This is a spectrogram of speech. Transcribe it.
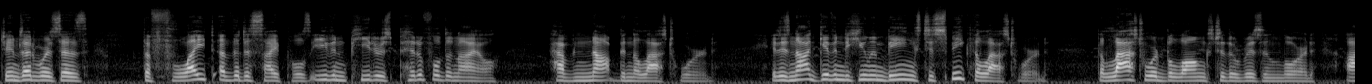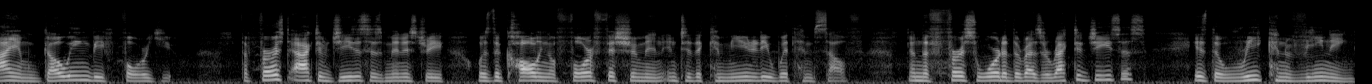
James Edwards says, the flight of the disciples, even Peter's pitiful denial, have not been the last word. It is not given to human beings to speak the last word. The last word belongs to the risen Lord. I am going before you. The first act of Jesus' ministry was the calling of four fishermen into the community with himself. And the first word of the resurrected Jesus is the reconvening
